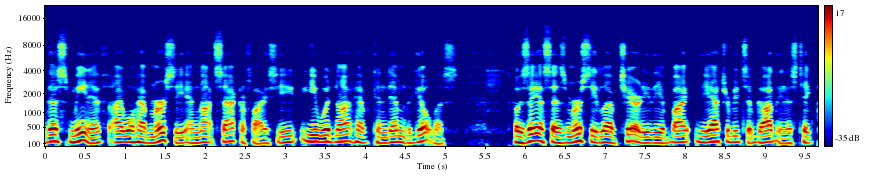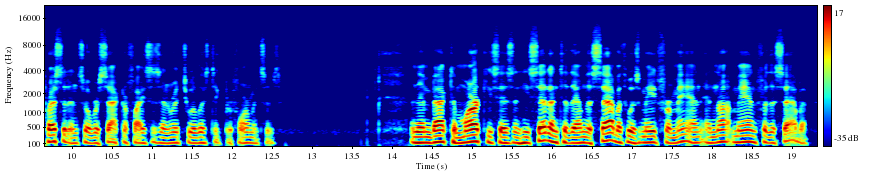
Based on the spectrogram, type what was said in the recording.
this meaneth, I will have mercy and not sacrifice, ye, ye would not have condemned the guiltless. Hosea says, Mercy, love, charity, the, abi- the attributes of godliness, take precedence over sacrifices and ritualistic performances. And then back to Mark, he says, And he said unto them, The Sabbath was made for man, and not man for the Sabbath.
